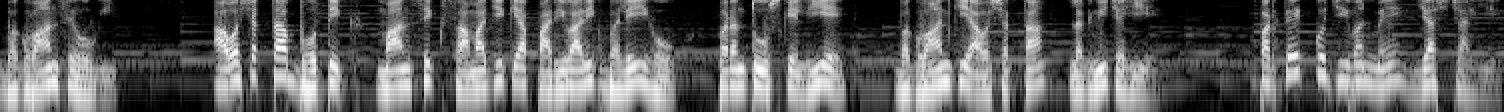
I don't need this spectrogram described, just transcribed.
भगवान से होगी। आवश्यकता भौतिक, मानसिक, सामाजिक या पारिवारिक भले ही हो, परंतु उसके लिए भगवान की आवश्यकता लगनी चाहिए। प्रत्येक को जीवन में यश चाहिए।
